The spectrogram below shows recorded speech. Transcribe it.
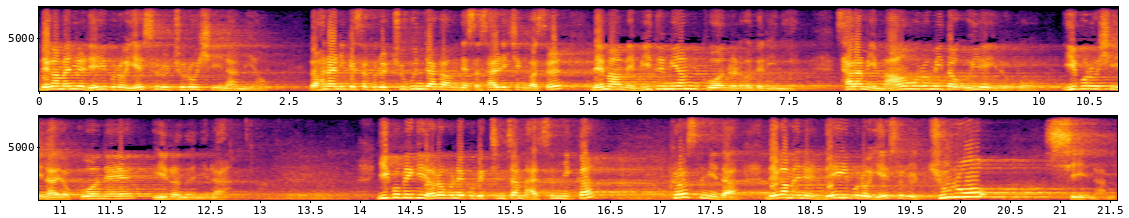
내가 만일 내 입으로 예수를 주로 시인하며 또 하나님께서 그를 죽은 자 가운데서 살리신 것을 내 마음에 믿으면 구원을 얻으리니 사람이 마음으로 믿어 의에 이르고 입으로 시인하여 구원에 이르느니라. 이 고백이 여러분의 고백 진짜 맞습니까? 그렇습니다. 내가 만일 내 입으로 예수를 주로 시인하며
